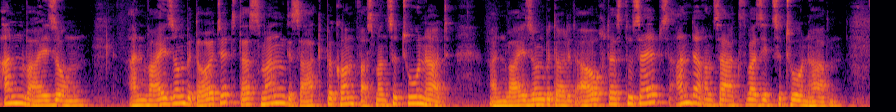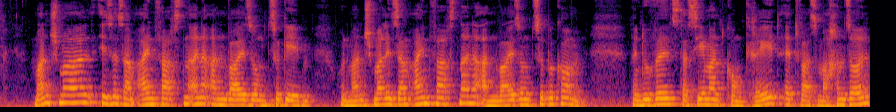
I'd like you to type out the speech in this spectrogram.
Anweisung. Anweisung bedeutet, dass man gesagt bekommt, was man zu tun hat. Anweisung bedeutet auch, dass du selbst anderen sagst, was sie zu tun haben. Manchmal ist es am einfachsten, eine Anweisung zu geben und manchmal ist es am einfachsten, eine Anweisung zu bekommen. Wenn du willst, dass jemand konkret etwas machen soll,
